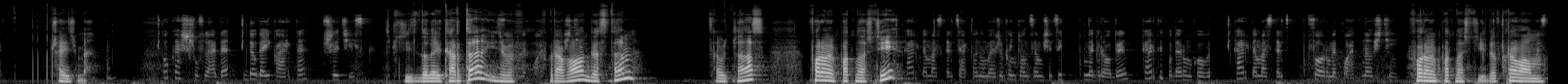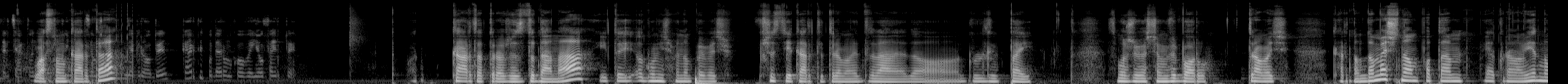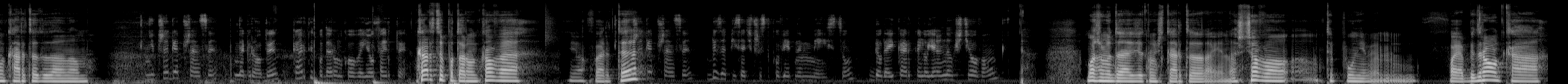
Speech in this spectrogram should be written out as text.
Przejdźmy. Pokaż szufladę. Dodaj kartę. Przycisk. Jest przycisk dodaj kartę. Idziemy w prawo gestem. Cały czas. Formy płatności. Karta Mastercard o numerze kończącym się cyk. Nagrody. Karty podarunkowe. Karta Master. Formy płatności. Formy płatności. Własną kartę. Nagrody. Karty podarunkowe i oferty. karta, która już jest dodana i tutaj ogólnie się będą pojawiać wszystkie karty, które mamy dodane do Google Pay z możliwością wyboru. Która być kartą domyślną, potem ja tu mam jedną kartę dodaną. Nagrody. Karty podarunkowe i oferty. Karty podarunkowe i oferty. Możemy dodać jakąś kartę lojalnościową, typu, nie wiem, Twoja Biedronka,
